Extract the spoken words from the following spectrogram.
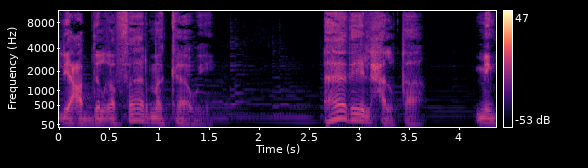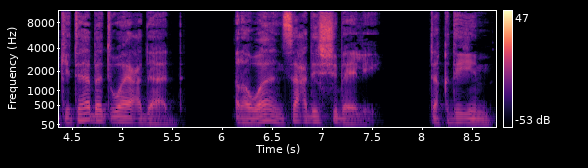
لعبد الغفار مكاوي. هذه الحلقة من كتابة واعداد روان سعد الشبالي تقديم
